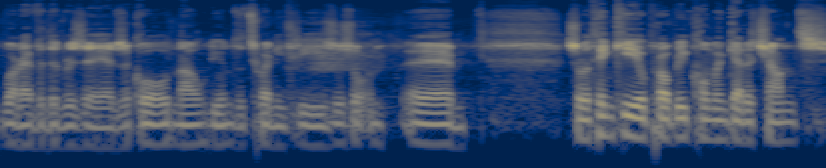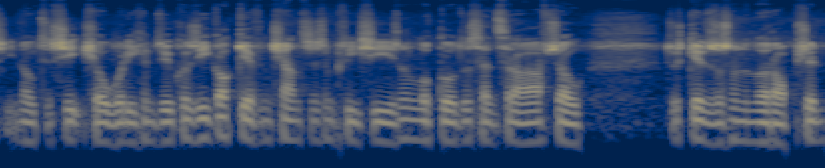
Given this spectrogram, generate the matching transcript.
whatever the reserves are called now, the under twenty threes or something. Um, So I think he'll probably come and get a chance, you know, to see, show what he can do because he got given chances in pre-season and looked good at centre half. So just gives us another option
